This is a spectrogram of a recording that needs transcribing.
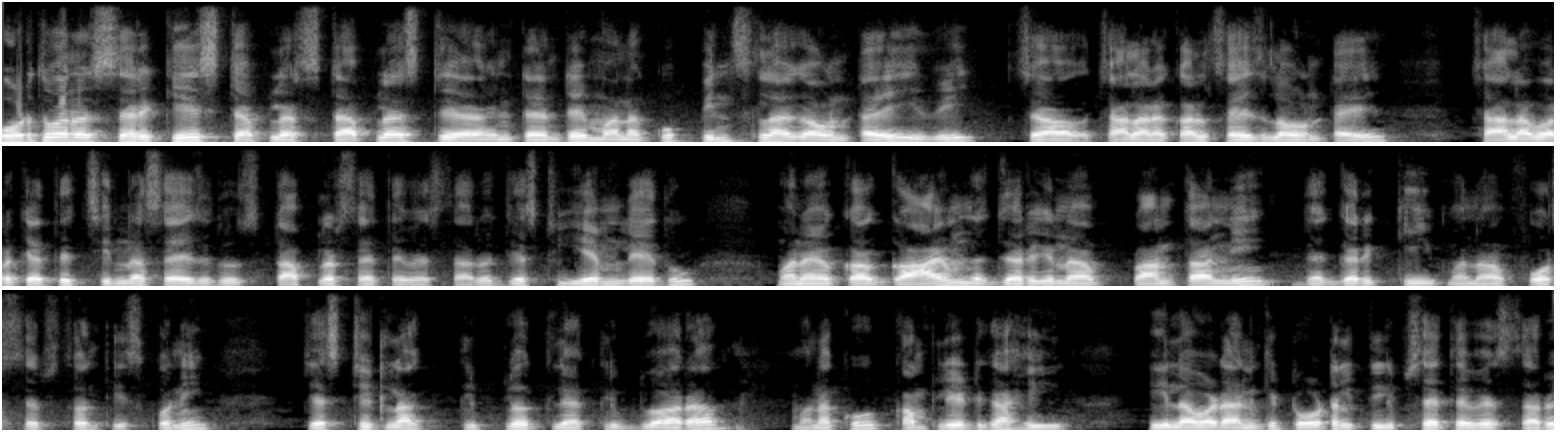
ఫోర్త్ వన్ వచ్చేసరికి స్టెప్లర్ స్టెప్లర్స్ ఏంటంటే మనకు పిన్స్ లాగా ఉంటాయి. ఇవి చాలా రకాల సైజులో ఉంటాయి. చాలా వరకు అయితే చిన్న సైజు స్టాప్లర్స్ అయితే వేస్తారు. జస్ట్ ఏం లేదు. మన యొక్క గాయం జరిగిన ప్రాంతాన్ని దగ్గరికి మన ఫోర్సెప్స్తో తీసుకొని జస్ట్ ఇట్లా క్లిప్లో క్లిప్ ద్వారా మనకు కంప్లీట్గా హీ హీల్ అవ్వడానికి టోటల్ క్లిప్స్ అయితే వేస్తారు.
